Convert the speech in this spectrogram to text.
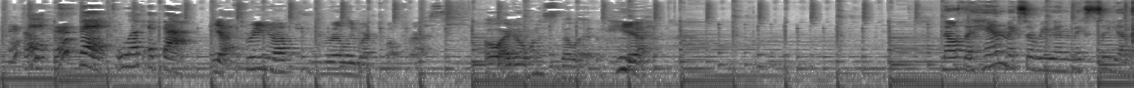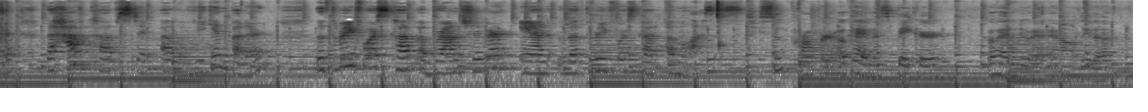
Perfect. Look at that. Yeah, three drops really worked well for us. Oh, I don't wanna spill it. Yeah. Now with a hand mixer, we're going to mix together the half cup stick of vegan butter, the 3 fourths cup of brown sugar, and the 3 fourths cup of molasses. So proper. Okay, Miss Baker, go ahead and do it and I'll do the mixing.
